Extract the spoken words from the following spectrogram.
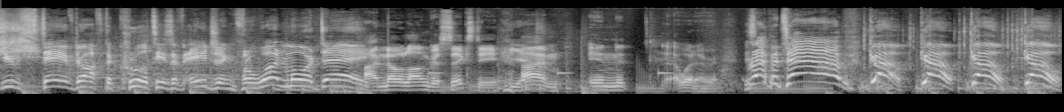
You've staved off the cruelties of aging for one more day. I'm no longer 60. Yes. I'm in uh, whatever. Rapid tap. Go, go, go, go!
